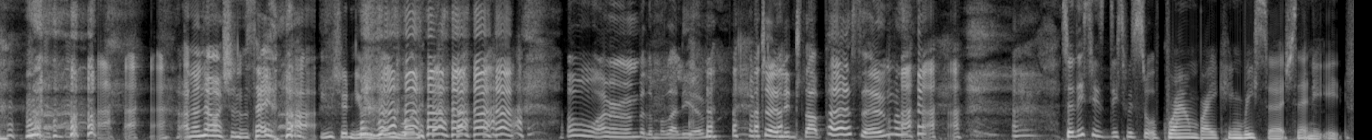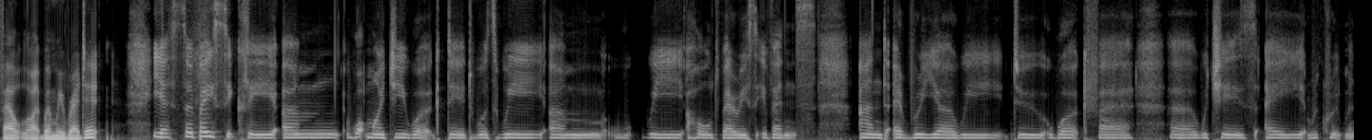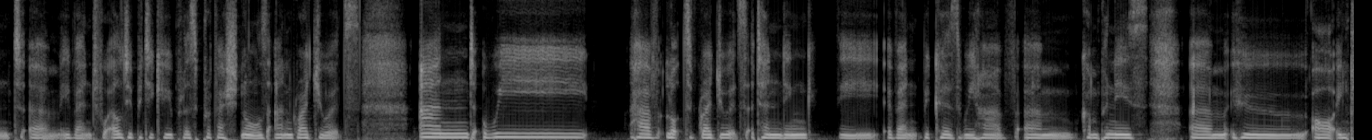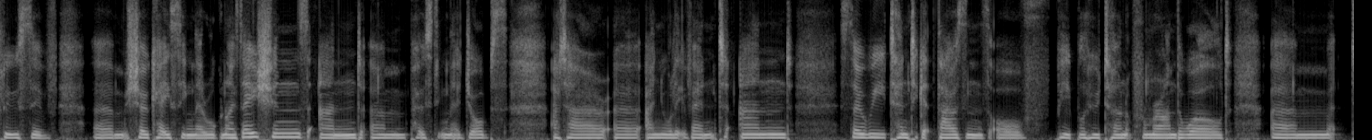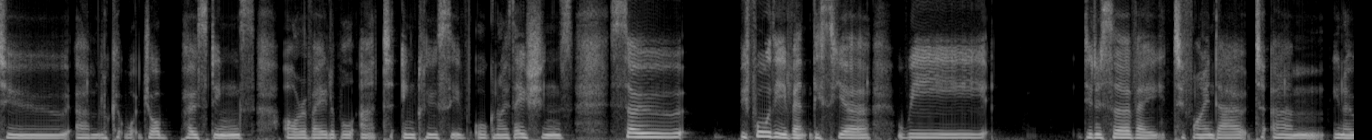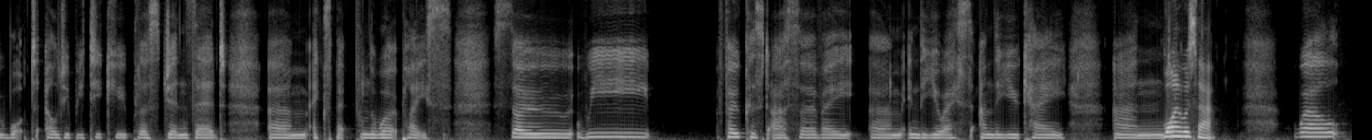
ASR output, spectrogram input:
I know I shouldn't say that. You shouldn't. You're a young one. oh, I remember the millennium. I've turned into that person. So this is this was sort of groundbreaking research. Then it, it felt like when we read it. Yes. So basically, um, what G Work did was we um, we hold various events, and every year we do work fair, uh, which is a recruitment um, event for LGBTQ plus professionals and graduates, and we have lots of graduates attending the event because we have um, companies um, who are inclusive, um, showcasing their organisations and um, posting their jobs at our uh, annual event. And so we tend to get thousands of people who turn up from around the world um, to um, look at what job postings are available at inclusive organisations. So before the event this year, we did a survey to find out, um, you know, what LGBTQ plus Gen Z um, expect from the workplace. So we focused our survey um, in the US and the UK. And why was that? Well,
